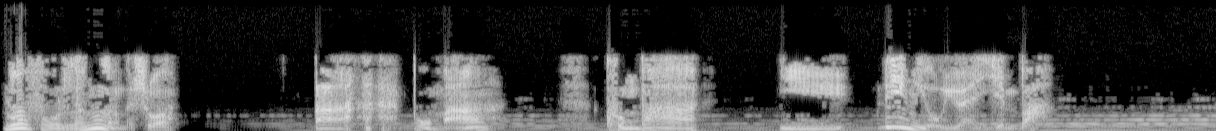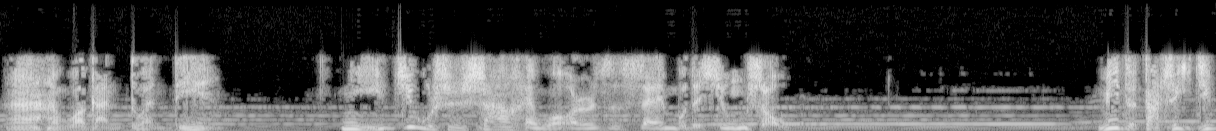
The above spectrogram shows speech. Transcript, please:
罗夫冷冷的说：“啊，不忙，恐怕你另有原因吧？嗯，我敢断定，你就是杀害我儿子塞姆的凶手。”米德大吃一惊，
